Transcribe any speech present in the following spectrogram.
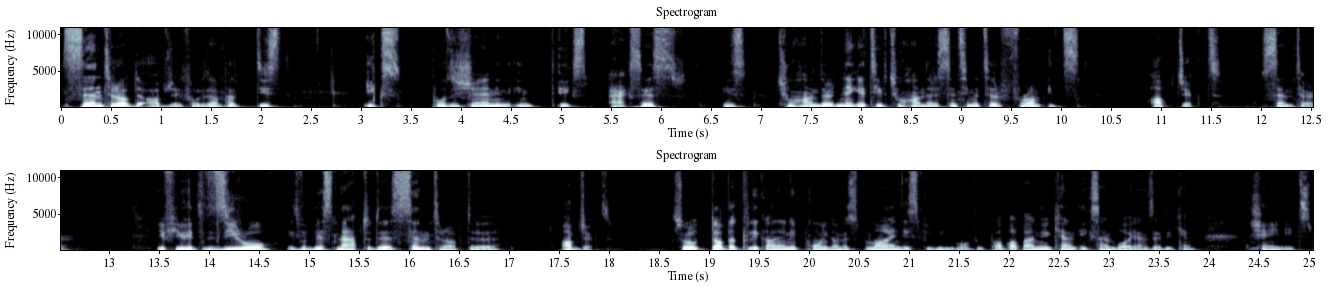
center of the object. For example, this x position in, in x axis is 200 negative 200 centimeter from its object center. If you hit zero, it will be a snap to the center of the object. So double click on any point on a spline, this will be pop up and you can X and Y and Z, you can change its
